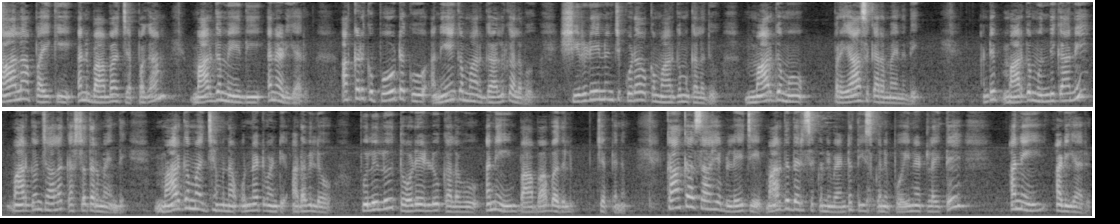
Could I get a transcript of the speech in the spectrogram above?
చాలా పైకి అని బాబా చెప్పగా మార్గం ఏది అని అడిగారు. అక్కడకు పోవుటకు అనేక మార్గాలు కలవు. షిరిడీ నుంచి కూడా ఒక మార్గం కలదు. మార్గము ప్రయాసకరమైనది. అంటే మార్గం ఉంది కానీ మార్గం చాలా కష్టతరమైంది. మార్గ మధ్యమున ఉన్నటువంటి అడవిలో పులులు తోడేళ్ళు కలవు అని బాబా బదులు చెప్పాను. కాకాసాహెబ్ లేచి మార్గదర్శకుని వెంట తీసుకొని పోయినట్లయితే అని అడిగారు.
